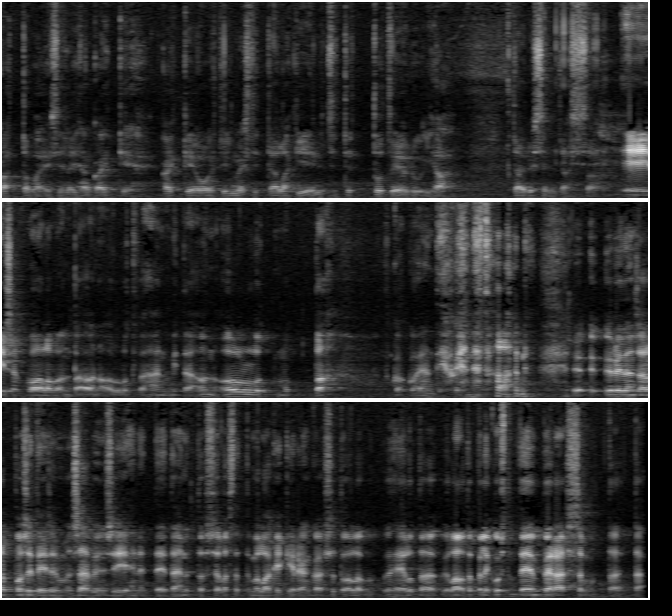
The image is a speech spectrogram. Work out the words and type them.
kattava. Ei siellä ihan kaikkea, kaikkea ole. Että ilmeisesti tämä laki ei nyt sitten toteudu ihan täydessä mitassa. Ei se valvonta on ollut vähän mitä on ollut, mutta koko ajan tiukennetaan. Yritän saada positiivisemman sävyn siihen, että ei tämä nyt ole sellaista, että me lakikirjan kanssa tuolla heilutaan lautapelikustanteen perässä, mutta että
